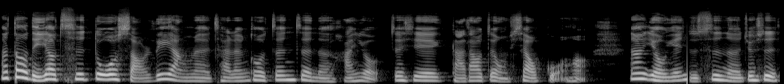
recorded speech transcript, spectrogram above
那到底要吃多少量呢，才能够真正的含有这些达到这种效果哈？那有研只是呢，就是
